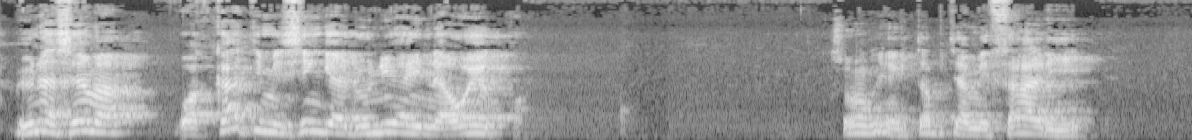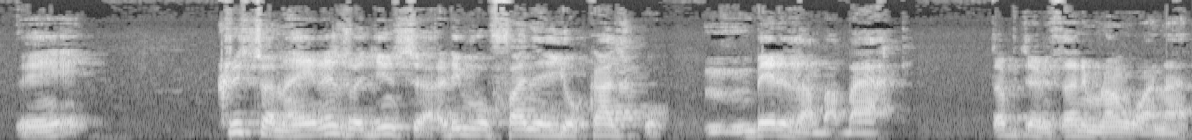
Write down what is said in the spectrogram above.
Biblia inasema wakati misingi ya dunia inawekwa. Soma kwenye kitabu cha Mithali eh, Kristo anaelezwa jinsi alivyofanya hiyo kazi kwa mbele za baba yake. Kitabu cha Mithali mlango wa 8.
